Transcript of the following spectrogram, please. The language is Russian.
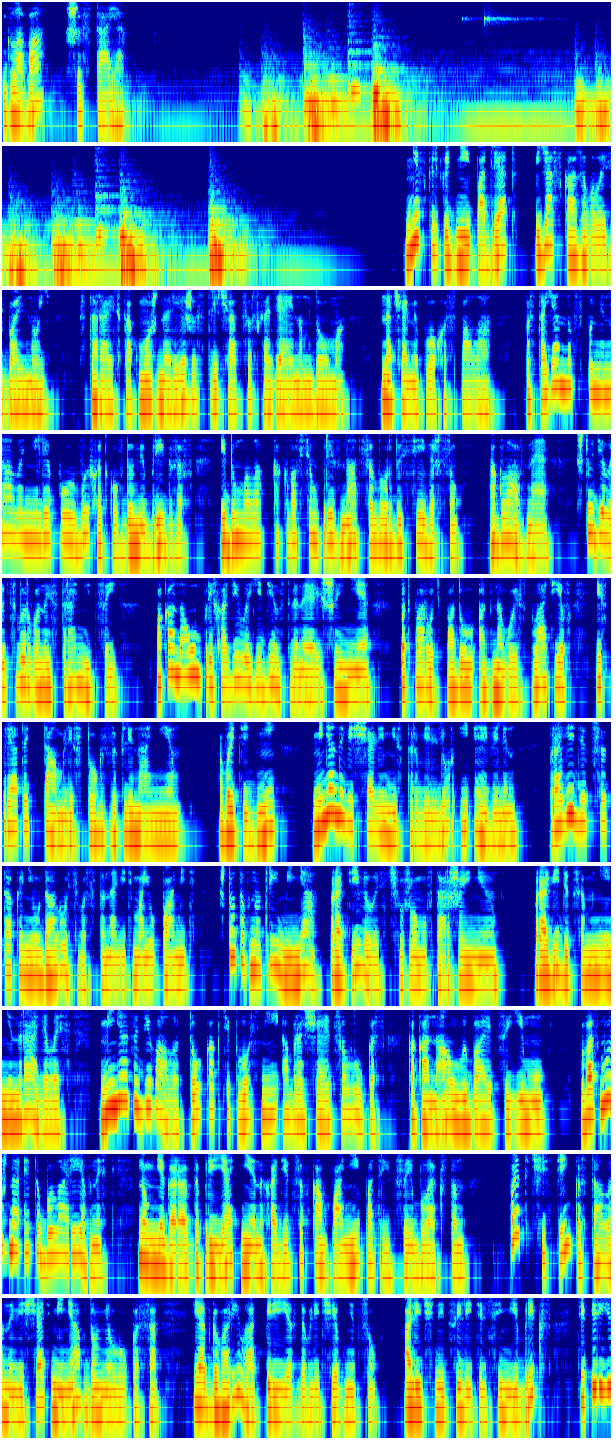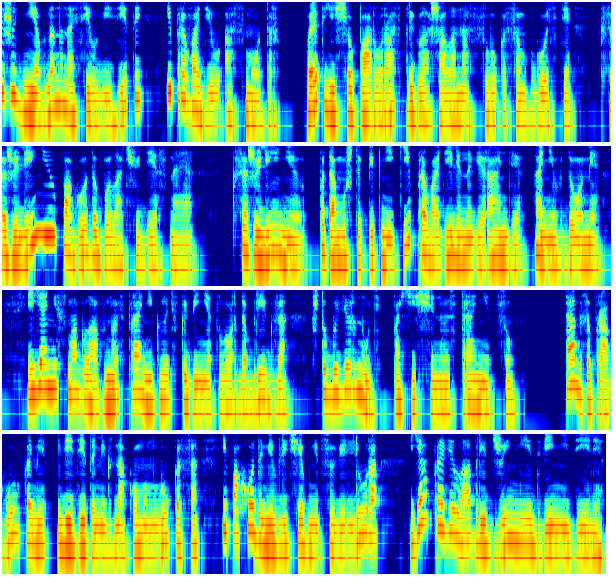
Глава шестая Несколько дней подряд я сказывалась больной, стараясь как можно реже встречаться с хозяином дома. Ночами плохо спала, постоянно вспоминала нелепую выходку в доме Бригзов и думала, как во всем признаться лорду Северсу, а главное, что делать с вырванной страницей, пока на ум приходило единственное решение — подпороть подол одного из платьев и спрятать там листок с заклинанием. В эти дни меня навещали мистер Виллюр и Эвелин. Провидице так и не удалось восстановить мою память. Что-то внутри меня противилось чужому вторжению. Провидица мне не нравилась. Меня задевало то, как тепло с ней обращается Лукас, как она улыбается ему. Возможно, это была ревность, но мне гораздо приятнее находиться в компании Патриции Блэкстон. Пэт частенько стала навещать меня в доме Лукаса, и отговорила от переезда в лечебницу, а личный целитель семьи Брикс теперь ежедневно наносил визиты и проводил осмотр. Пэт еще пару раз приглашала нас с Лукасом в гости. К сожалению, погода была чудесная. К сожалению, потому что пикники проводили на веранде, а не в доме. И я не смогла вновь проникнуть в кабинет лорда Бригза, чтобы вернуть похищенную страницу. Так за прогулками, визитами к знакомым Лукаса и походами в лечебницу Веллюра я провела в Риджинии две недели.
